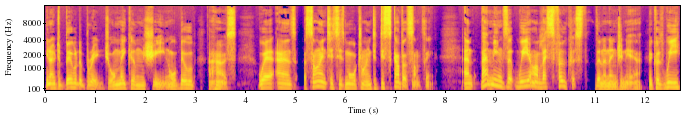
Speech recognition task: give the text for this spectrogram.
you know, to build a bridge or make a machine or build a house whereas a scientist is more trying to discover something. And that means that we are less focused than an engineer because we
